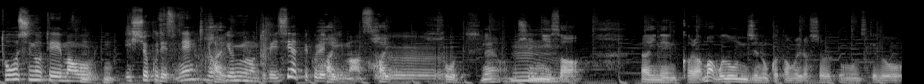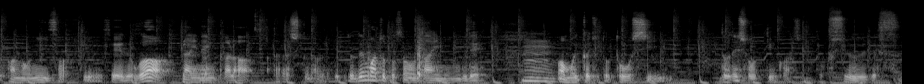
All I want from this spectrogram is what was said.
投資のテーマをうんうん。一色ですね、よはい。読み物のページでやってくれています。はい。はい。そうですね。新ニーサ来年からまあご存知の方もいらっしゃると思うんですけど、あのニーサっていう制度が来年から新しくなるということで、まあちょっとそのタイミングで、うん。まあもう一回ちょっと投資どうでしょうっていう感じの特集です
